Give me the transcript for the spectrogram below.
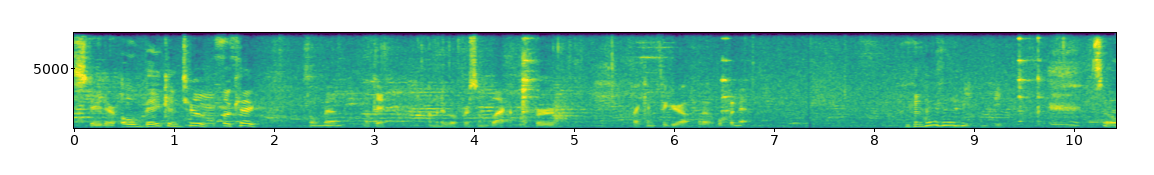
stay there. Oh, bacon too. Yes. Okay. Oh man. Okay. I'm gonna go for some black pepper. If I can figure out how to open it. so.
